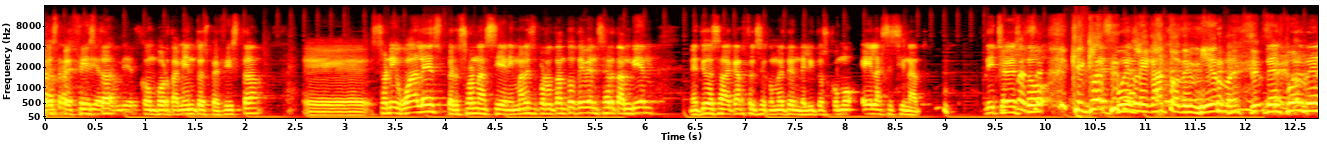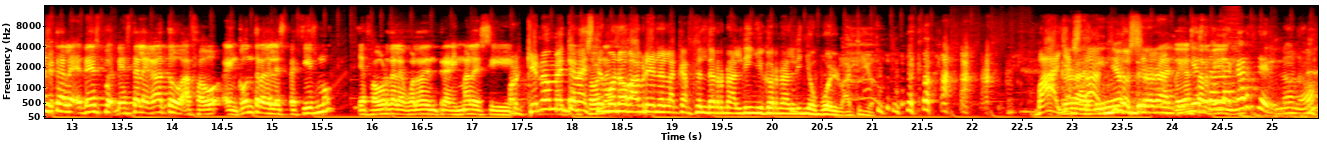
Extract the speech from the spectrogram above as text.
es comportamiento especista, comportamiento especista. eh, son iguales personas y animales y por lo tanto deben ser también metidos a la cárcel si cometen delitos como el asesinato. Dicho ¿Qué esto, clase, ¿Qué clase después- de alegato de mierda es ese? después de este, después de este alegato a favor, en contra del especismo y a favor de la igualdad entre animales y. ¿Por qué no meten a este mono Gabriel en la cárcel de Ronaldinho y que Ronaldinho vuelva, tío? Va, ya está, Ronaldinho, tío. sí. Ronaldinho está en la bien. cárcel. No, no.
